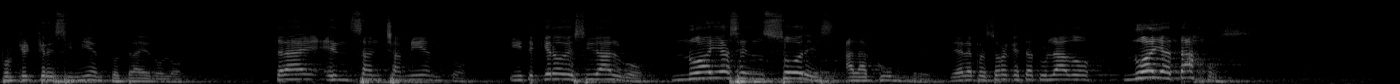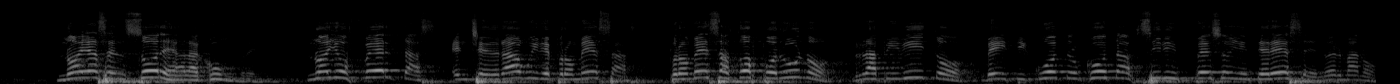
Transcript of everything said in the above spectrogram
porque el crecimiento trae dolor, trae ensanchamiento, y te quiero decir algo, no hay ascensores a la cumbre. Dile a la persona que está a tu lado, no hay atajos. No hay ascensores a la cumbre. No hay ofertas en Chedraui de promesas. Promesas dos por uno, rapidito, 24 cotas sin pesos y intereses. No, hermano,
